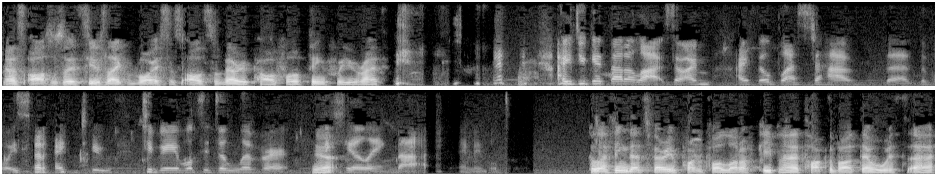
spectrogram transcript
That's awesome. So it seems like voice is also a very powerful thing for you, right? I do get that a lot. So I'm I feel blessed to have the the voice that I do to be able to deliver yeah. the healing that I'm able to. Because I think that's very important for a lot of people, and I talked about that with uh,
